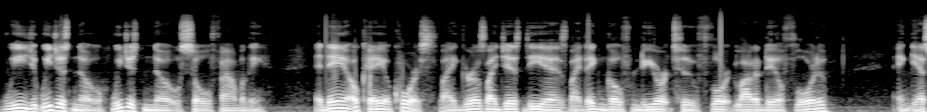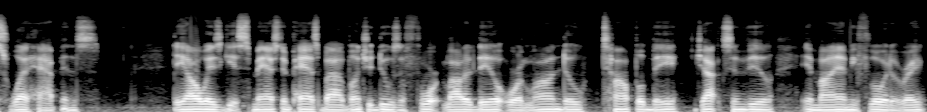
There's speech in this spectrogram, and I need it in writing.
we we just know, we just know soul family. And then okay, of course, like girls like Jess Diaz, like they can go from New York to Fort Lauderdale, Florida. And guess what happens? They always get smashed and passed by a bunch of dudes in Fort Lauderdale, Orlando, Tampa Bay, Jacksonville, and Miami, Florida, right?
